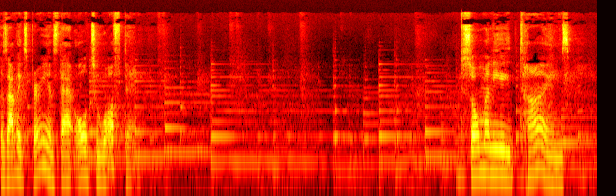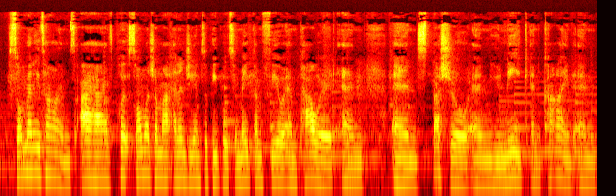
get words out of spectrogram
because I've experienced that all too often. So many times, so many times I have put so much of my energy into people to make them feel empowered and and special and unique and kind and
